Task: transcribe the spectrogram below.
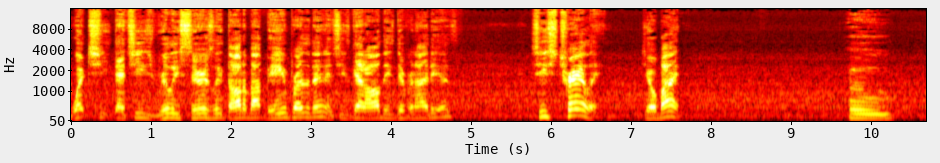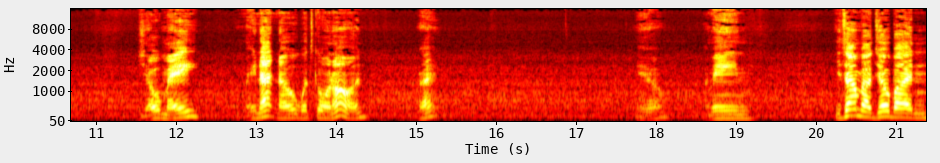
what she that she's really seriously thought about being president and she's got all these different ideas. She's trailing Joe Biden, who Joe may, may not know what's going on, right? You know, I mean, you're talking about Joe Biden,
